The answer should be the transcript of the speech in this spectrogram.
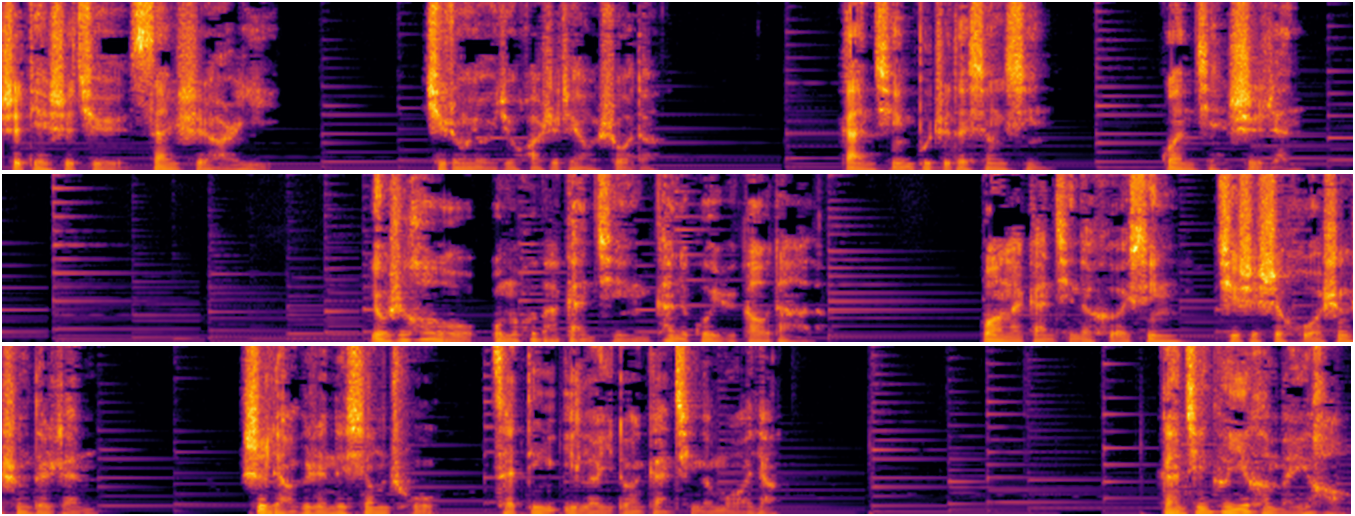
是电视剧《三十而已》，其中有一句话是这样说的：“感情不值得相信，关键是人。”有时候我们会把感情看得过于高大了，忘了感情的核心其实是活生生的人，是两个人的相处才定义了一段感情的模样。感情可以很美好，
